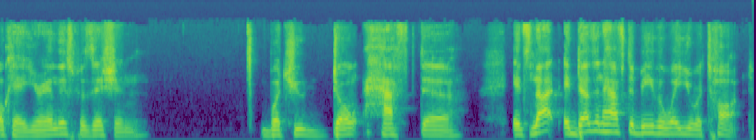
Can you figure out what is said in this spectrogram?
okay, you're in this position, but you don't have to. It's not. It doesn't have to be the way you were taught.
